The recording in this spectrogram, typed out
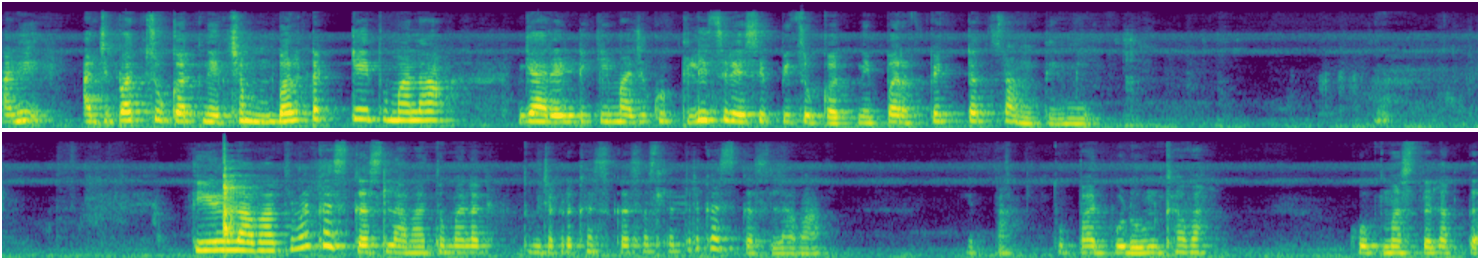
आणि अजिबात चुकत नाही शंभर टक्के तुम्हाला गॅरंटी की माझी कुठलीच रेसिपी चुकत नाही. परफेक्टच सांगते मी. तीळ लावा किंवा खसखस लावा. तुम्हाला तुमच्याकडे खसखस असलं तर खसखस लावा. हे पा तुपात बुडवून खावा. खूप मस्त लागतं.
